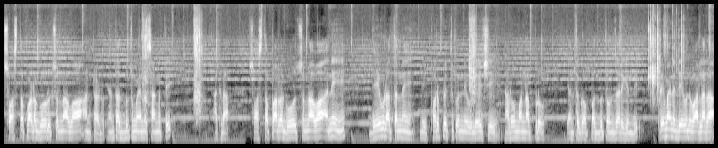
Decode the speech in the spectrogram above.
స్వస్థపడ గోరుచున్నావా అంటాడు. ఎంత అద్భుతమైన సంగతి. అక్కడ స్వస్థపడగోరుచున్నావా? అని దేవుడు అతన్ని నీ పరుపెత్తుకొని నీవు లేచి నడవమన్నప్పుడు ఎంత గొప్ప అద్భుతం జరిగింది. ప్రియమైన దేవుని వాళ్ళరా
